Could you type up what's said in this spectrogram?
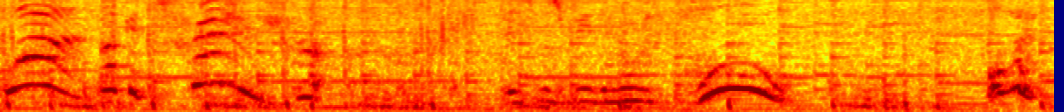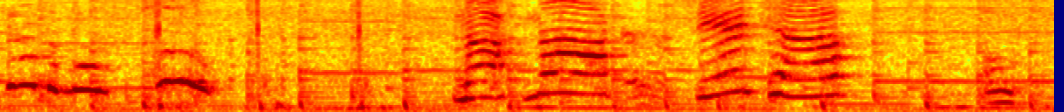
Whoa, it's like a treasure trove. This must be the North Pole. Oh, I found the North Pole. Knock, knock. Santa. Oh,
